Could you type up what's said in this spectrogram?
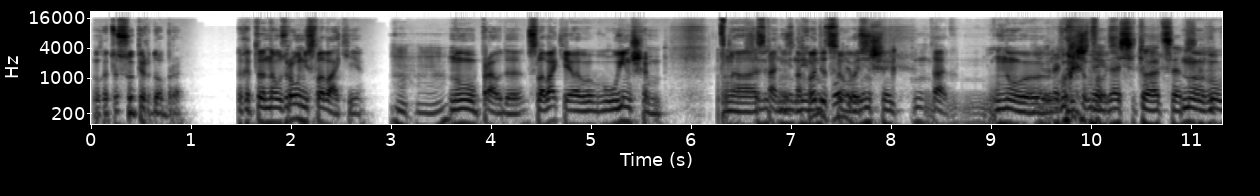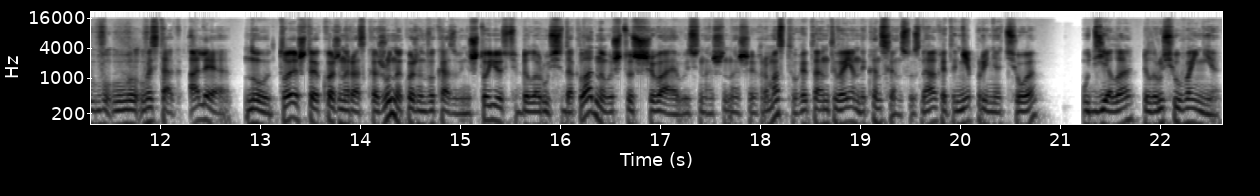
Ну гэта супер добра. Гэта на ўзроўні словакіі Угу. Ну правда Словакія у іншым стане знаходзіцца так, ну, сітуацыя ну, вось так. Але ну тое што я кожны раз кажу на кожным выказванні што ёсць у Беларусі дакладна вы што сшывае вось наше наше грамадства гэта антываенны кансенсус да гэта не прыняццё удзела Беларусі ў вайне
